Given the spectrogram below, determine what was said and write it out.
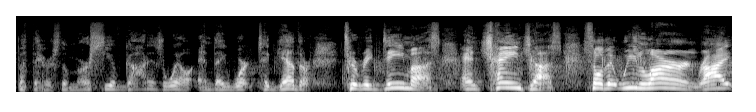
but there's the mercy of God as well. And they work together to redeem us and change us so that we learn, right,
